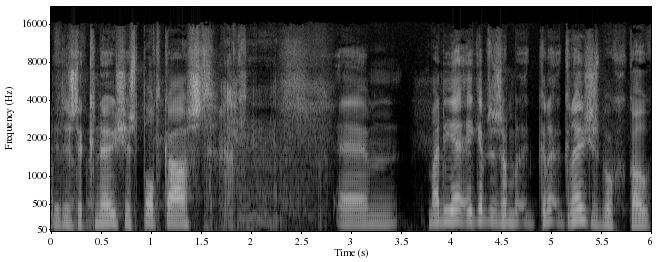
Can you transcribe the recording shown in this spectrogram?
Dit is de Kneusjes podcast. Ehm, maar die, ik heb dus een kne- kneusjesbox geko-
